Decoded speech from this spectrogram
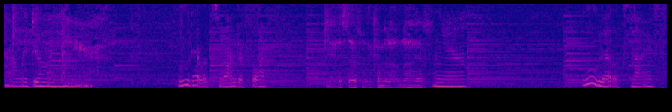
How are we doing here? Ooh, that looks wonderful. Yeah, it's definitely coming out nice. Yeah. Ooh, that looks nice.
